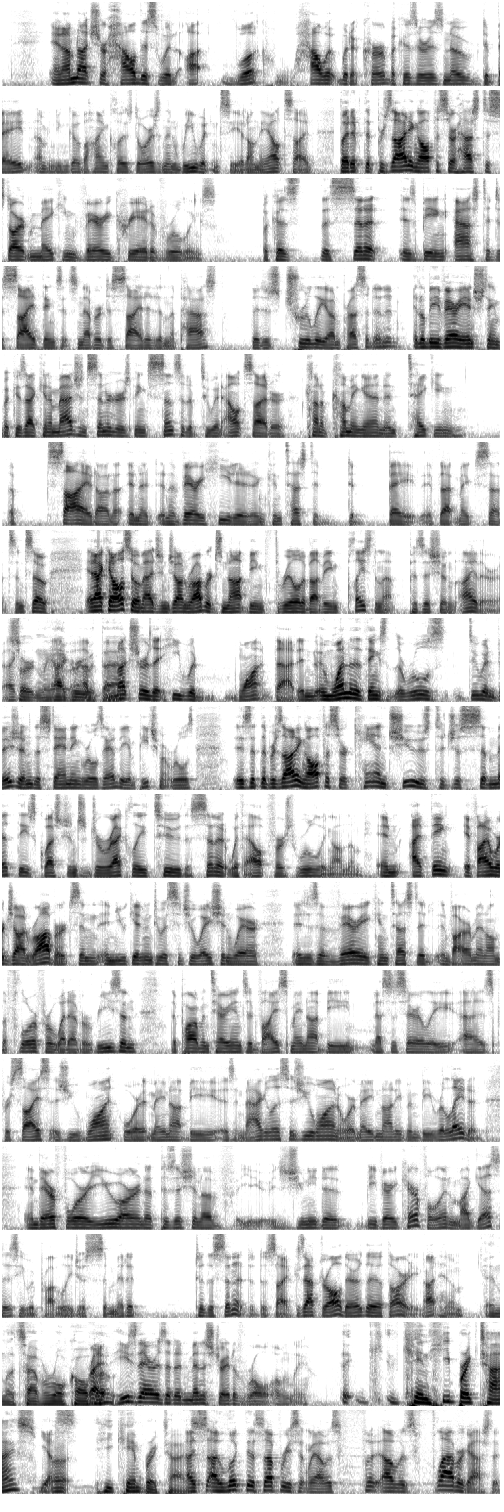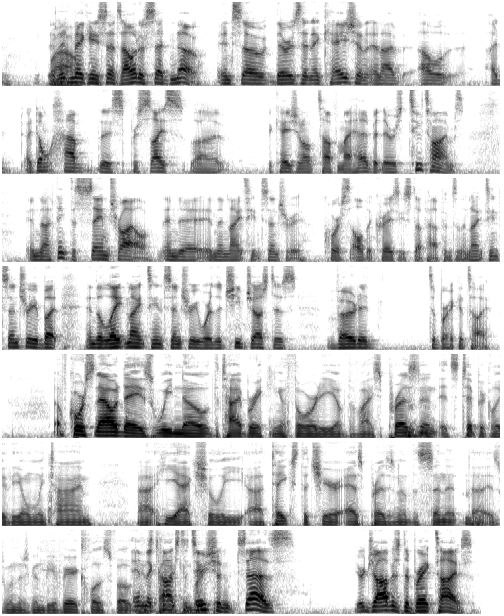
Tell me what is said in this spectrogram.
and I'm not sure how this would uh, look, how it would occur, because there is no debate. I mean, you can go behind closed doors and then we wouldn't see it on the outside. But if the presiding officer has to start making very creative rulings, because the Senate is being asked to decide things it's never decided in the past, that is truly unprecedented. It'll be very interesting because I can imagine senators being sensitive to an outsider kind of coming in and taking a side on a, in a in a very heated and contested debate, if that makes sense. And so, and I can also imagine John Roberts not being thrilled about being placed in that position either. I- Certainly, I agree with that. I'm not sure that he would want that. And, and one of the things that the rules do envision, the standing rules and the impeachment rules, is that the presiding officer can choose to just submit these questions directly to the Senate without first ruling on them. And I think if I were John Roberts and, and you get into a situation where it is a very contested environment on the floor for whatever reason, the parliamentarian's advice may not be necessarily as precise as you want, or it may not be as analogous as you want, or it may not even be related. And therefore, you are in a position of you, you need to be very careful. And my guess is he would probably just submit it to the Senate to decide, because after all, they're the authority, not him. And let's have a roll call Right. vote. He's there as an administrative role only. Can he break ties? Yes. Uh, he can break ties. I looked this up recently. I was I was flabbergasted. It Wow. didn't make any sense. I would have said no. And so there's an occasion, and I I, will, I, I don't have this precise uh, occasion off the top of my head, but there was two times, in I think the same trial in the in the 19th century. Of course, all the crazy stuff happens in the 19th century, but in the late 19th century, where the chief justice voted to break a tie. Of course, nowadays we know the tie breaking authority of the vice president. Mm-hmm. It's typically the only time uh, he actually uh, takes the chair as president of the Senate uh, is when there's going to be a very close vote. And the tie can break it. Constitution says your job is to break ties.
